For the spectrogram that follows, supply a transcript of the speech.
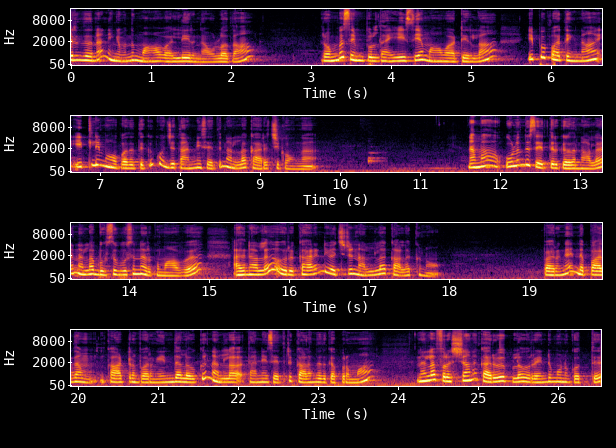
இருந்ததுன்னா நீங்கள் வந்து மாவு அள்ளிடுங்க அவ்வளோதான் ரொம்ப சிம்பிள் தான் ஈஸியாக மாவு ஆட்டிடலாம். இப்போ பார்த்தீங்கன்னா இட்லி மாவு பதத்துக்கு கொஞ்சம் தண்ணி சேர்த்து நல்லா கரைச்சிக்கோங்க. நம்ம உளுந்து சேர்த்துருக்கிறதுனால நல்லா புசு புசுன்னு இருக்கும் மாவு. அதனால் ஒரு கரண்டி வச்சுட்டு நல்லா கலக்கணும். பாருங்கள் இந்த பதம் காட்டுறேன் பாருங்கள் இந்த அளவுக்கு நல்லா தண்ணி சேர்த்துட்டு கலந்ததுக்கப்புறமா நல்லா ஃப்ரெஷ்ஷான கருவேப்பிலை ஒரு ரெண்டு மூணு கொத்து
